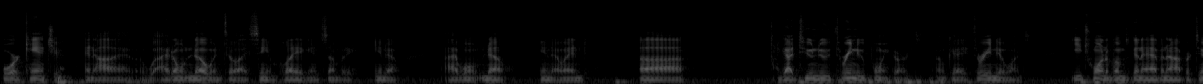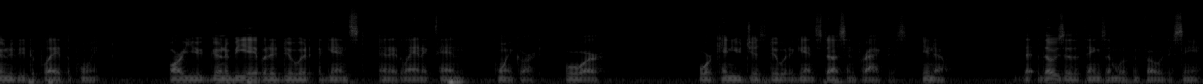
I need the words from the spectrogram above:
or can't you? And I I don't know until I see him play against somebody. You know, I won't know. You know, and uh, I got two new, three new point guards. Okay, three new ones. Each one of them is going to have an opportunity to play at the point. Are you going to be able to do it against an Atlantic 10 point guard, or or can you just do it against us in practice? You know, th- those are the things I'm looking forward to seeing.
